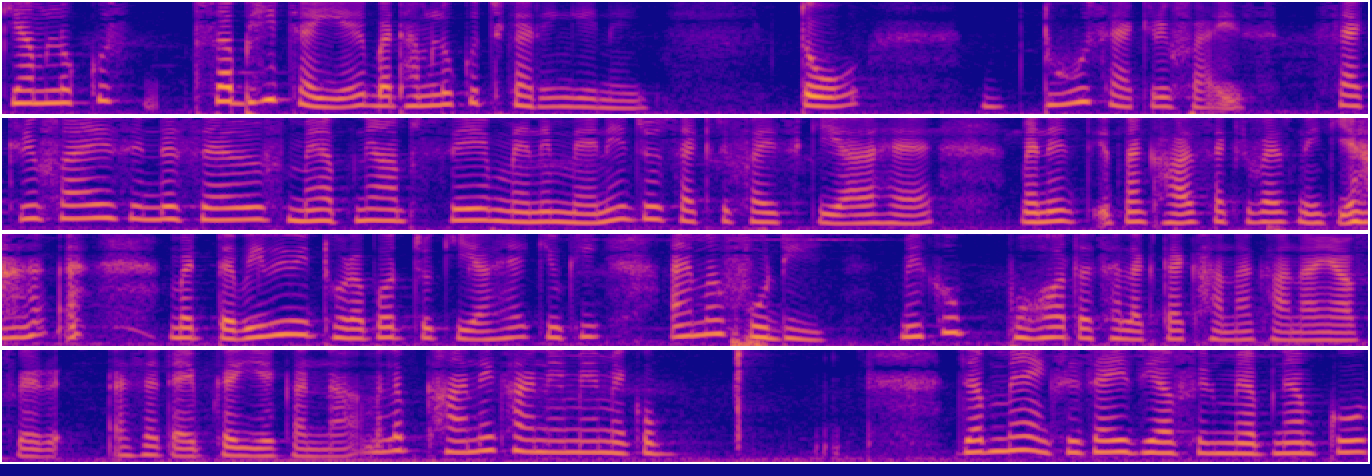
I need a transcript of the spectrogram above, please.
कि हम लोग को सभी चाहिए बट हम लोग कुछ करेंगे नहीं। तो do sacrifice sacrifice in the self मैं अपने आप से, मैंने मैंने जो सेक्रीफाइस किया है, मैंने इतना खास सेक्रीफाइस नहीं किया बट तभी भी थोड़ा बहुत जो किया है, क्योंकि आई एम अ फूडी मेरे को बहुत अच्छा लगता है खाना खाना या फिर ऐसा टाइप का ये करना। मतलब खाने खाने में मेरे को जब मैं एक्सरसाइज या फिर मैं अपने आप को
